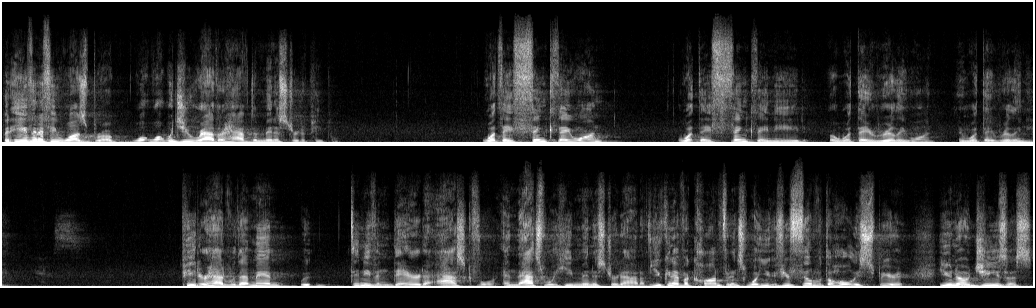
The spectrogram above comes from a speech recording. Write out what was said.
But even if he was broke, what, what would you rather have to minister to people? What they think they want, what they think they need, or what they really want and what they really need? Yes. Peter had what that man didn't even dare to ask for. And that's what he ministered out of. You can have a confidence, what you, if you're filled with the Holy Spirit, you know Jesus,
